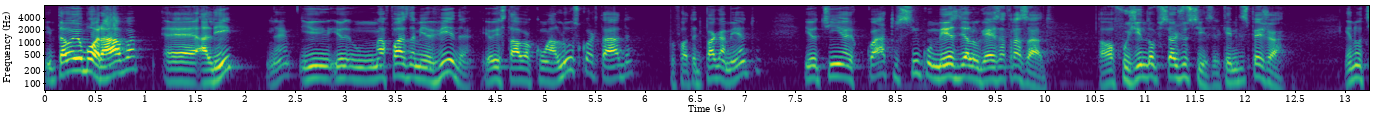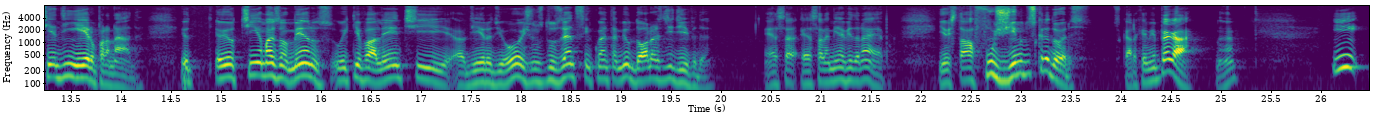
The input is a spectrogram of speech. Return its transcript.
Então eu morava é, ali, né? E, uma fase da minha vida eu estava com a luz cortada por falta de pagamento e eu tinha quatro, cinco meses de aluguéis atrasado. Estava fugindo do oficial de justiça, ele queria me despejar. Eu não tinha dinheiro para nada. Eu, eu tinha mais ou menos o equivalente ao dinheiro de hoje, uns 250 mil dólares de dívida. Essa, essa era a minha vida na época. E eu estava fugindo dos credores. Os caras queriam me pegar. Né? E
